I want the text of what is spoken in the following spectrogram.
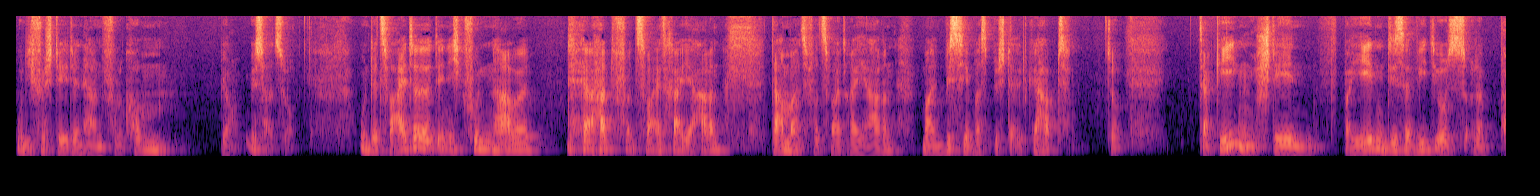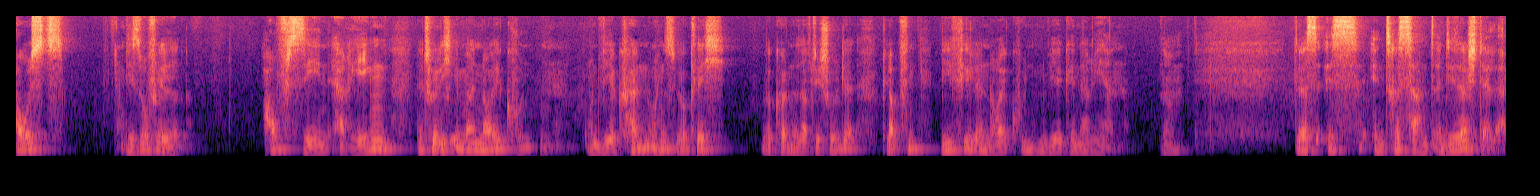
und ich verstehe den Herrn vollkommen, ja, ist halt so. Und der zweite, den ich gefunden habe, der hat vor zwei, drei Jahren, damals vor zwei, drei Jahren, mal ein bisschen was bestellt gehabt. So. Dagegen stehen bei jedem dieser Videos oder Posts, die so viel Aufsehen erregen, natürlich immer Neukunden. Und wir können uns wirklich, wir können uns auf die Schulter klopfen, wie viele Neukunden wir generieren. Ne? Das ist interessant an dieser Stelle.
